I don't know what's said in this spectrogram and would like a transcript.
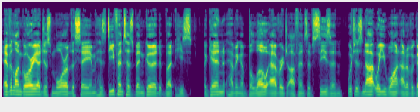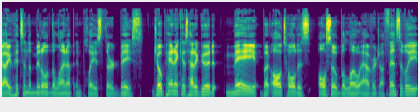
Evan Longoria, just more of the same. His defense has been good, but he's again having a below average offensive season, which is not what you want out of a guy who hits in the middle of the lineup and plays third base. Joe Panik has had a good May, but all told is also below average offensively.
